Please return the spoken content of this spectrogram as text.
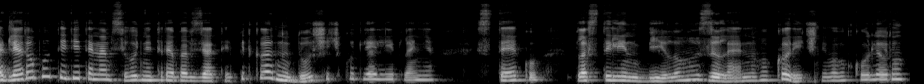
А для роботи діти нам сьогодні треба взяти підкладну дощечку для ліплення, стеку, пластилін білого, зеленого, коричневого кольору,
